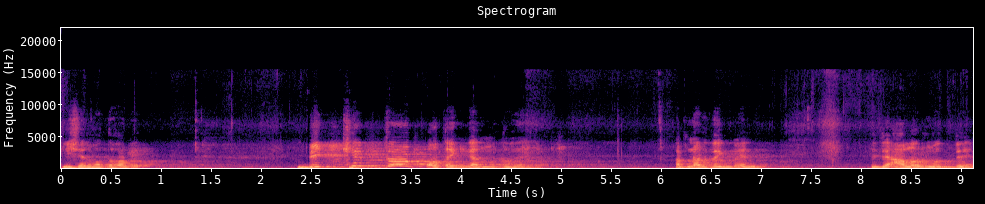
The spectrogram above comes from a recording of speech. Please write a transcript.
কিসের মতো হবে? বিক্ষিপ্ত পতেঙ্গার মতো হয়ে যাবে। আপনারা দেখবেন যে আলোর মধ্যে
